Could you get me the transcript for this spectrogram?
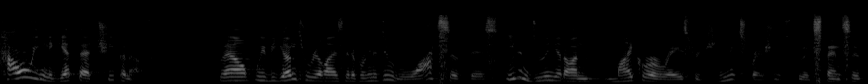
How are we going to get that cheap enough? Well, we've begun to realize that if we're going to do lots of this, even doing it on microarrays for gene expression is too expensive.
